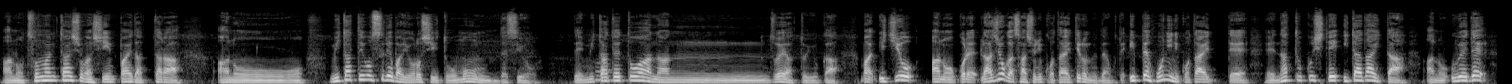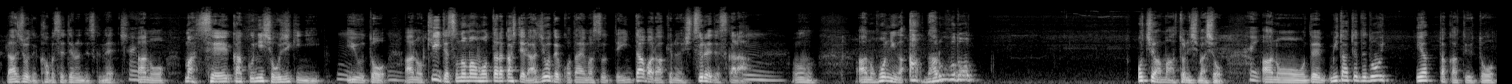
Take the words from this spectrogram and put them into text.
あの、そんなに対処が心配だったら、あの見立てをすればよろしいと思うんですよ。で、見立てとは何ぞやというか、まあ一応、あの、これ、ラジオが最初に答えてるのではなくて、いっぺん本人に答えて、えー納得していただいた、あの、上で、ラジオで被せてるんですけどね、はい。あの、まあ正確に正直に言うと、あの、聞いてそのままほったらかしてラジオで答えますってインターバル開けるのは失礼ですから、うん。あの、本人が、あ、なるほど、オチはまあ後にしましょう。はい。あの、で、見立てでどうやったかというと、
